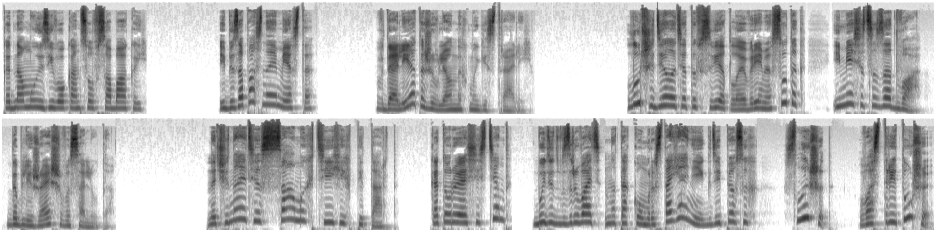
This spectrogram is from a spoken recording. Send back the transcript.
к одному из его концов собакой и безопасное место вдали от оживленных магистралей. Лучше делать это в светлое время суток и месяца за два до ближайшего салюта. Начинайте с самых тихих петард, которые ассистент будет взрывать на таком расстоянии, где пес их слышит, вострит уши,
